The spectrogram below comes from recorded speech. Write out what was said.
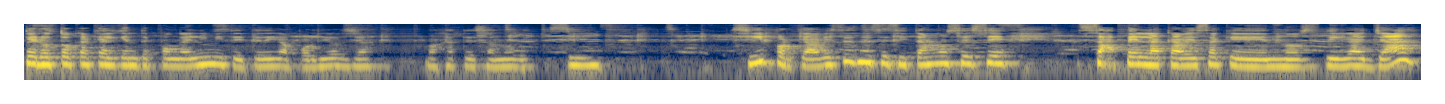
Pero toca que alguien te ponga el límite y te diga, por Dios, ya, bájate esa nube. sí, Sí, porque a veces necesitamos ese zape en la cabeza que nos diga ya.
